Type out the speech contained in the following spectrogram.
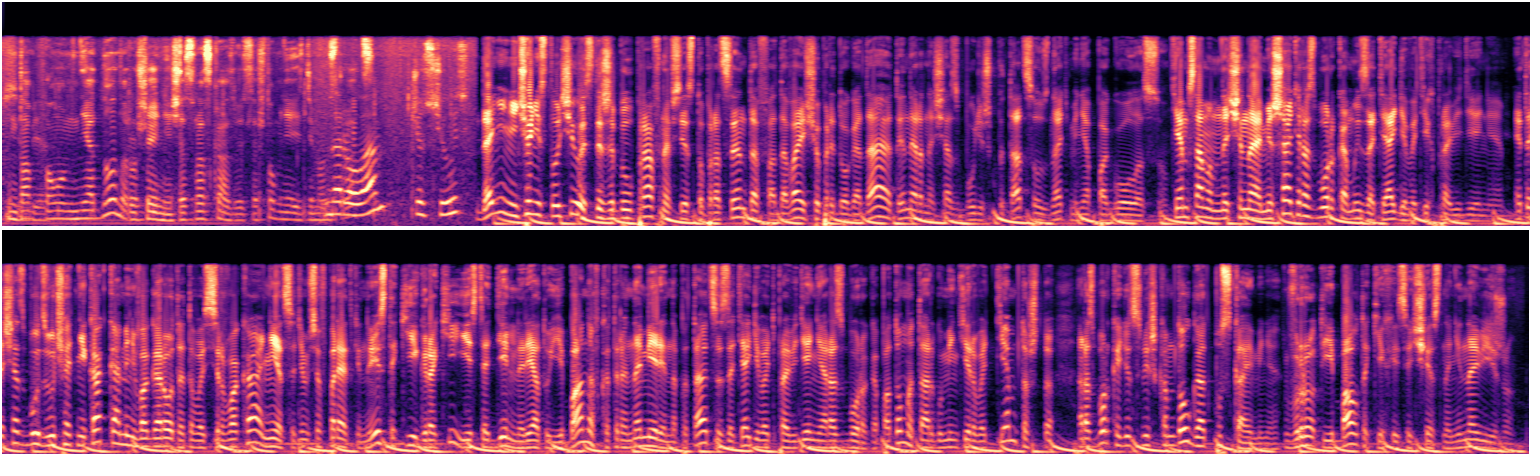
Ну, Там, себе. по-моему, не одно нарушение, сейчас рассказывается, что у меня есть демонстрация. Здорово. Случилось? Да не, ничего не случилось, ты же был прав на все сто процентов, а давай еще предугадаю, ты, наверное, сейчас будешь пытаться узнать меня по голосу. Тем самым начиная мешать разборкам и затягивать их проведение. Это сейчас будет звучать не как камень в огород этого сервака, нет, с этим все в порядке, но есть такие игроки, есть отдельный ряд уебанов, которые намеренно пытаются затягивать проведение разборок, а потом это аргументировать тем, то, что разборка идет слишком долго, отпускай меня. В рот ебал таких, если честно, ненавижу.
